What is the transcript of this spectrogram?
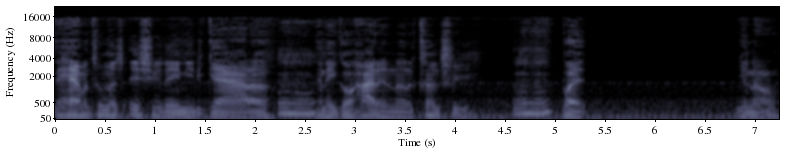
they having too much issue, they need to get out of, Mm-hmm. and they go hide in another country. Mm-hmm. But you know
